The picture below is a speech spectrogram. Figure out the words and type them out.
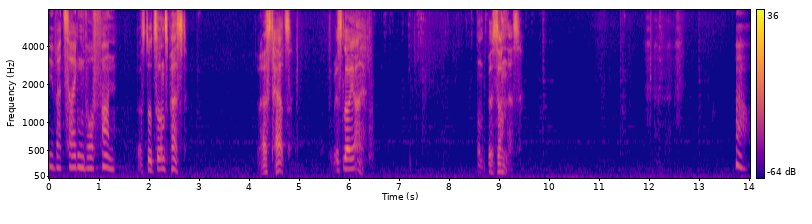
Überzeugen wovon? dass du zu uns passt. Du hast Herz. Du bist loyal. Und besonders. Oh.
